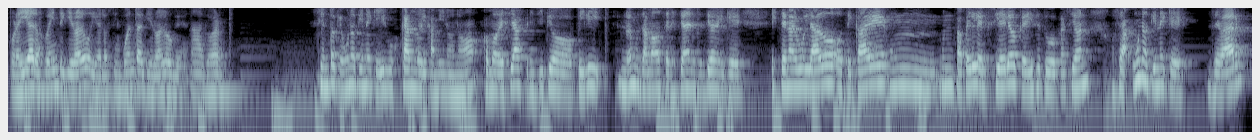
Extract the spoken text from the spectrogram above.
por ahí a los 20 quiero algo y a los 50 quiero algo que nada que ver. Siento que uno tiene que ir buscando el camino, ¿no? Como decía al principio Pili, no es un llamado celestial en el sentido en el que esté en algún lado o te cae un, un papel del cielo que dice tu vocación. O sea, uno tiene que llevar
